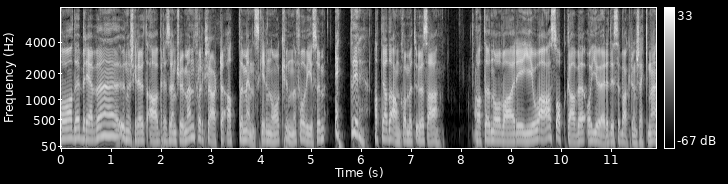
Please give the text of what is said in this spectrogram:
og det brevet, underskrevet av president Truman, forklarte at mennesker nå kunne få visum etter at de hadde ankommet USA. Og at det nå var JOAs oppgave å gjøre disse bakgrunnssjekkene.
